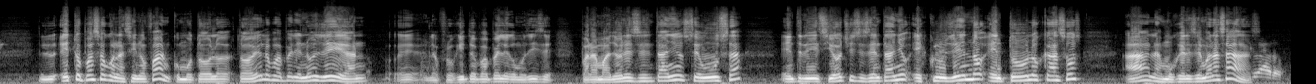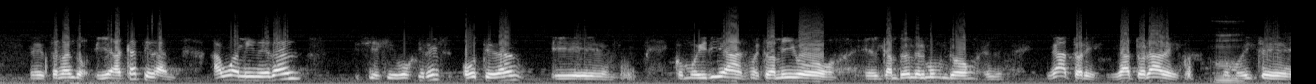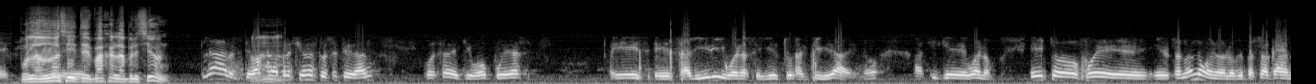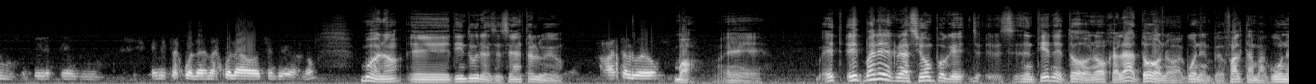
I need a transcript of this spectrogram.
Esto pasa con la Sinopharm, como todo lo- todavía los papeles no llegan, eh, la flojita de papeles, como se dice, para mayores de 60 años, se usa entre 18 y 60 años, excluyendo en todos los casos a las mujeres embarazadas. Claro, eh, Fernando, y acá te dan agua mineral, si es que vos querés, o te dan, eh, como diría nuestro amigo, el campeón del mundo, el Gatore, Gatorade, como Mm. dice... Por la duda, eh, si te baja la presión. Claro, te baja Ah. la presión, entonces te dan cosa de que vos puedas eh, salir y, bueno, seguir tus actividades, ¿no? Así que, bueno, esto fue, eh, Fernando, bueno, lo que pasó acá en, en, en esta escuela, en la escuela 82, ¿no? Bueno, eh, Tintu, gracias. eh, hasta luego. Hasta luego. Bueno, eh, vale la aclaración porque se entiende todo, ¿no? Ojalá todos nos vacunen, pero faltan vacunas.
